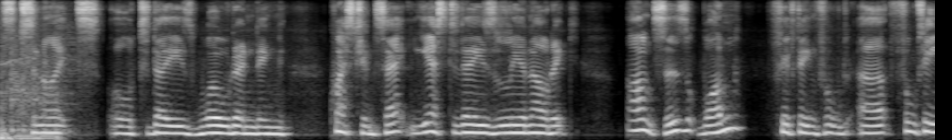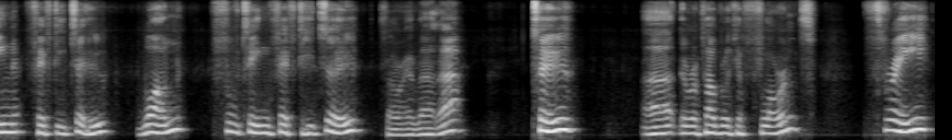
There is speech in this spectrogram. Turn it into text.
That's tonight's or today's world ending question set. Yesterday's Leonardic answers 1 15, uh, 1452, 1 1452, sorry about that, 2 uh, the Republic of Florence, 3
